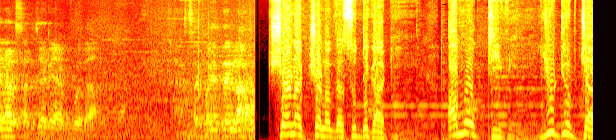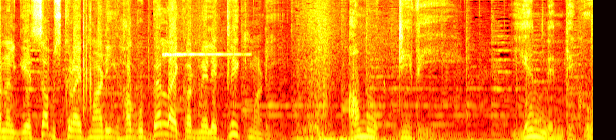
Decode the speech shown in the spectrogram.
ಏನಾದ್ರು ಸರ್ಜರಿ ಆಗ್ಬೋದಾ? ಸದ್ಯದಲ್ಲಿ ಕ್ಷಣ ಕ್ಷಣದ ಸುದ್ದಿಗಾಗಿ ಅಮೋಕ್ ಟಿವಿ ಯೂಟ್ಯೂಬ್ ಚಾನೆಲ್ಗೆ ಸಬ್ಸ್ಕ್ರೈಬ್ ಮಾಡಿ ಹಾಗೂ ಬೆಲ್ ಐಕಾನ್ ಮೇಲೆ ಕ್ಲಿಕ್ ಮಾಡಿ. ಅಮೋಕ್ ಟಿವಿ ಎಂದೆಂದಿಗೂ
